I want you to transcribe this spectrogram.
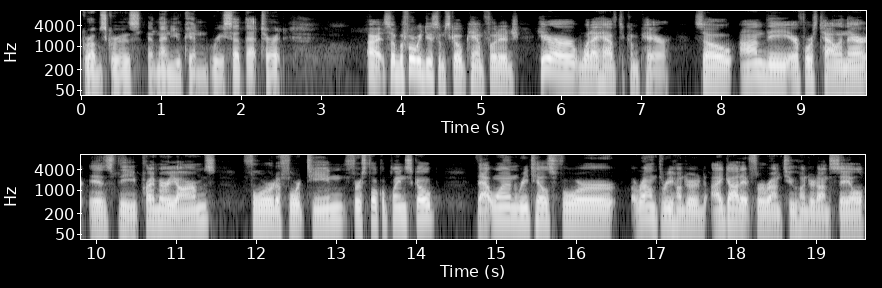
grub screws, and then you can reset that turret. All right, so before we do some scope cam footage, here are what I have to compare. So on the Air Force Talon there is the primary arms 4 to 14 first focal plane scope. That one retails for around 300. I got it for around 200 on sale.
